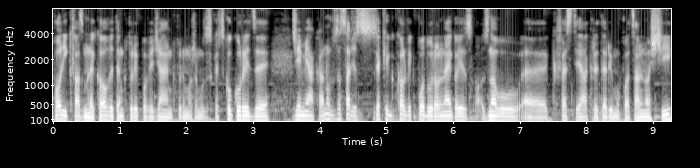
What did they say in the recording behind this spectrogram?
polikwas mlekowy, ten, który powiedziałem, który możemy uzyskać z kukurydzy, ziemniaka, no w zasadzie z jakiegokolwiek płodu rolnego jest znowu e, kwestia kryterium opłacalności.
